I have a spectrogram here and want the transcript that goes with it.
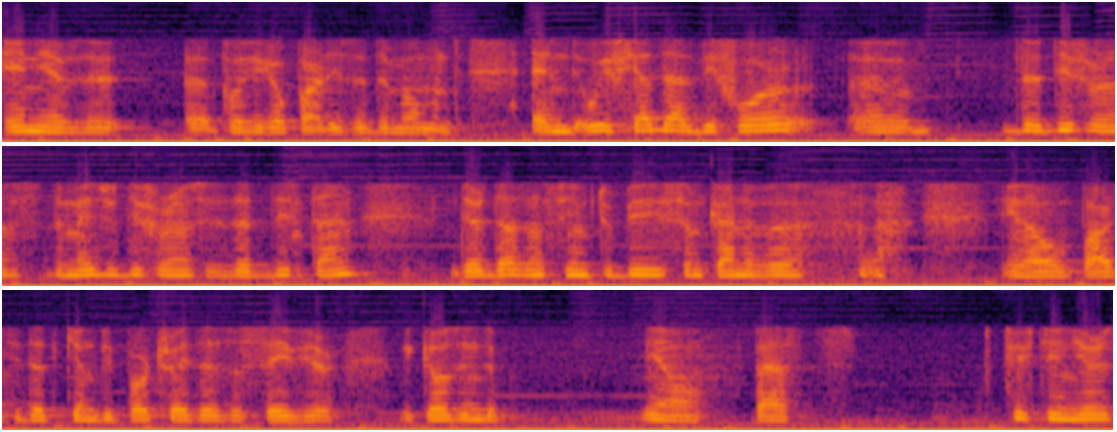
any of the uh, political parties at the moment, and we've had that before. Um, the difference, the major difference, is that this time there doesn't seem to be some kind of a you know, party that can be portrayed as a savior. Because in the, you know, past 15 years,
